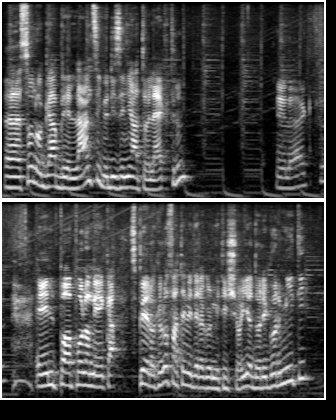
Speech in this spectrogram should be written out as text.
eh, sono Gabriel Lanzi, vi ho disegnato Electron. Electron. E il popolo mecha. Spero che lo fate vedere al Gormiti Show. Io adoro i Gormiti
